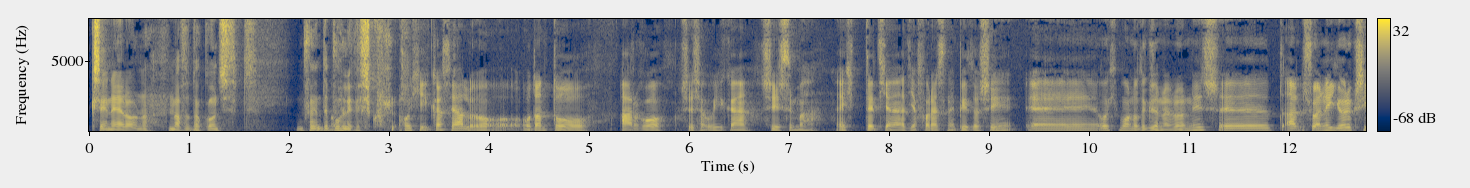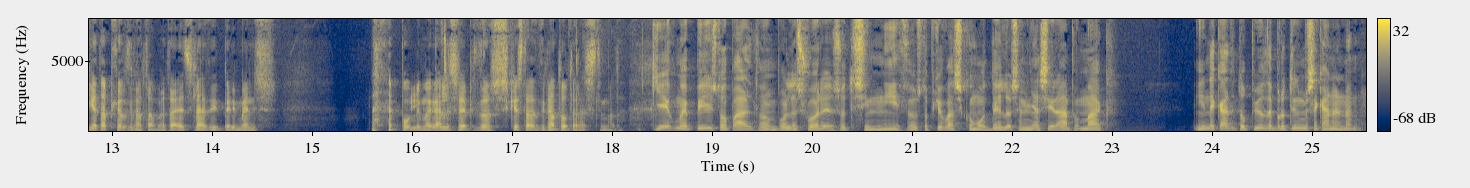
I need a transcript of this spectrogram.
ξενερώνω με αυτό το concept. Μου φαίνεται πολύ δύσκολο. Όχι, κάθε άλλο. Όταν το αργό σε εισαγωγικά σύστημα έχει τέτοια διαφορά στην επίδοση, ε, όχι μόνο δεν ξενερώνεις, ε, σου ανοίγει όρεξη για τα πιο δυνατά μετά. Έτσι, δηλαδή, περιμένεις πολύ μεγάλες επιδόσεις και στα δυνατότερα συστήματα. Και έχουμε πει στο παρελθόν πολλές φορές ότι συνήθως το πιο βασικό μοντέλο σε μια σειρά από Mac είναι κάτι το οποίο δεν προτείνουμε σε κανέναν.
